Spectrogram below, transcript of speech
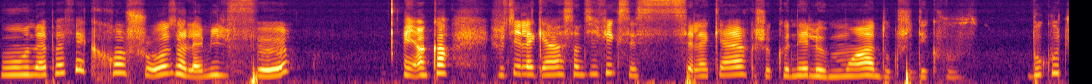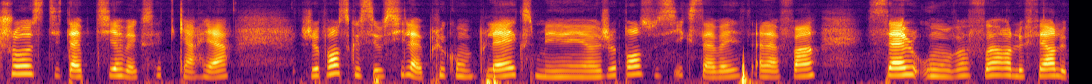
on n'a pas fait grand-chose. Elle a mis le feu. Et encore, je vous dis, la carrière scientifique, c'est la carrière que je connais le moins, donc je découvre beaucoup de choses petit à petit avec cette carrière. Je pense que c'est aussi la plus complexe, mais euh, je pense aussi que ça va être à la fin celle où on va pouvoir le faire le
